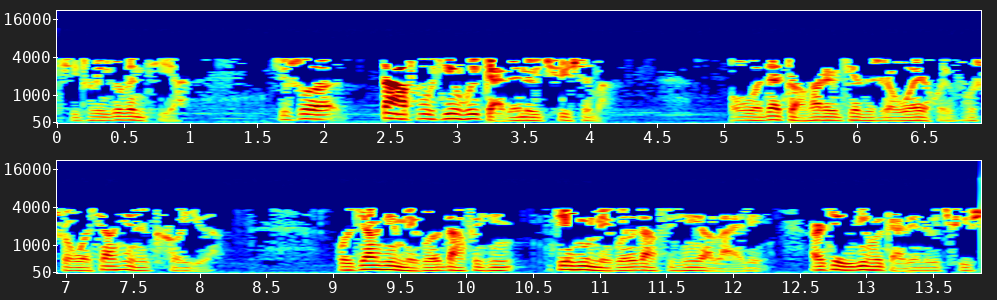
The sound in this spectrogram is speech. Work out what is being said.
提出一个问题啊，就说大复兴会改变这个趋势吗？我在转发这个帖子的时候，我也回复说，我相信是可以的。我相信美国的大复兴，坚信美国的大复兴要来临，而且一定会改变这个趋势。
